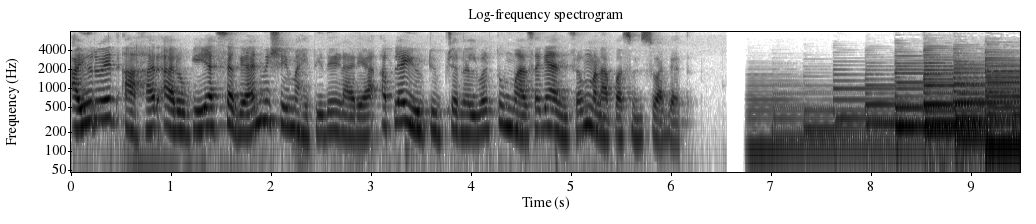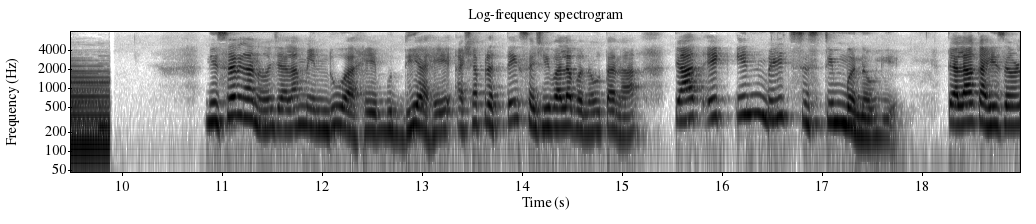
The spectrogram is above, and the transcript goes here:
आयुर्वेद आहार आरोग्य या सगळ्यांविषयी माहिती देणाऱ्या आपल्या यूट्यूब चॅनलवर तुम्हा सगळ्यांचं मनापासून स्वागत. निसर्गानं ज्याला मेंदू आहे बुद्धी आहे अशा प्रत्येक सजीवाला बनवताना त्यात एक इनबिल्ट सिस्टीम बनवली आहे त्याला काही जण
